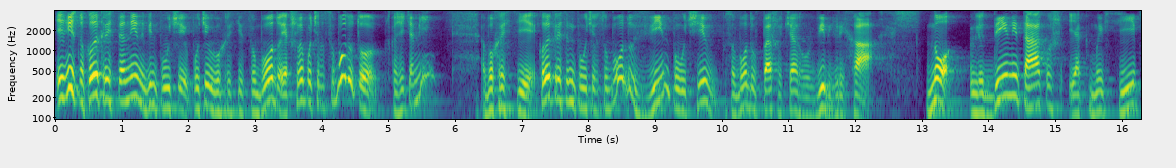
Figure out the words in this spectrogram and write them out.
І звісно, коли християнин він получив, получив во Христі свободу, якщо ви почали свободу, то скажіть амінь. Во Христі, коли християнин получив свободу, він получив свободу в першу чергу від гріха. Но людини також, як ми всі,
